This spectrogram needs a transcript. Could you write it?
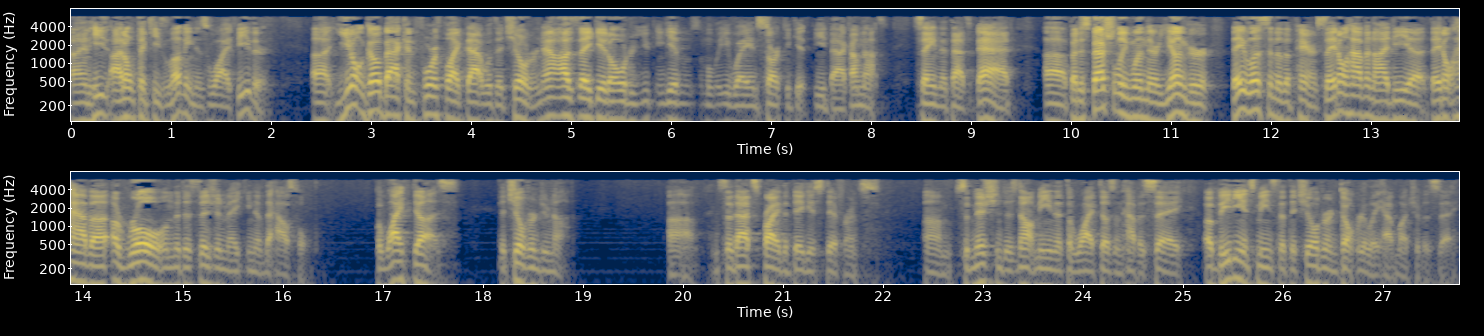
And he, I don't think he's loving his wife either. Uh, you don't go back and forth like that with the children. Now, as they get older, you can give them some leeway and start to get feedback. I'm not saying that that's bad. Uh, but especially when they're younger, they listen to the parents. They don't have an idea. They don't have a, a role in the decision making of the household. The wife does. The children do not. Uh, and so that's probably the biggest difference. Um, submission does not mean that the wife doesn't have a say. Obedience means that the children don't really have much of a say.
